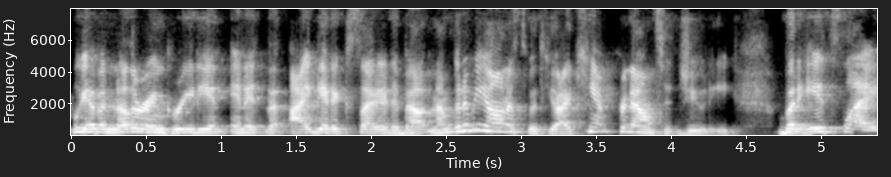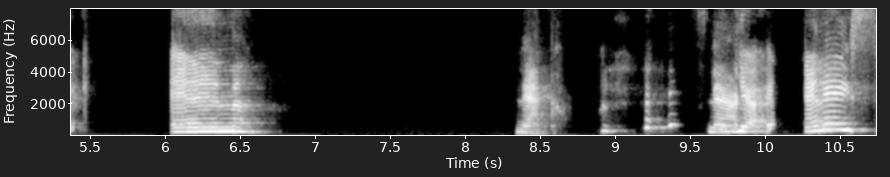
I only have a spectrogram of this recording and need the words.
we have another ingredient in it that I get excited about. And I'm going to be honest with you, I can't pronounce it, Judy, but it's like N. Snack. Snack. Yeah. NAC,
